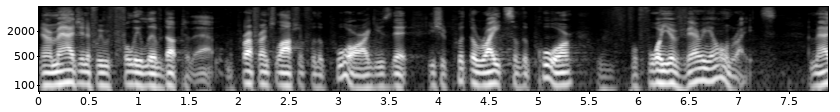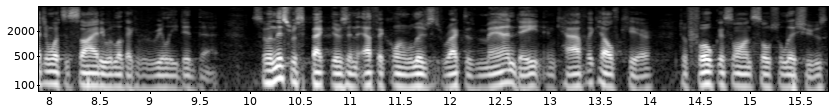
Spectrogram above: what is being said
Now imagine if we fully lived up to that. The preferential option for the poor argues that you should put the rights of the poor before your very own rights. Imagine what society would look like if we really did that. So in this respect, there's an ethical and religious directive mandate in Catholic healthcare to focus on social issues,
